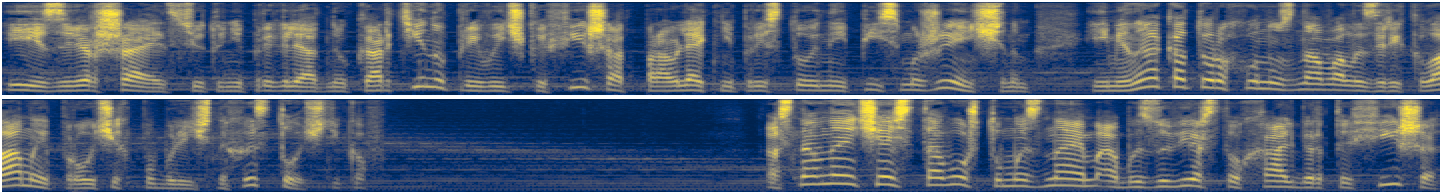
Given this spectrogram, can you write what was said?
И завершает всю эту неприглядную картину привычка Фиша отправлять непристойные письма женщинам, имена которых он узнавал из рекламы и прочих публичных источников. Основная часть того, что мы знаем об изуверствах Альберта Фиша,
